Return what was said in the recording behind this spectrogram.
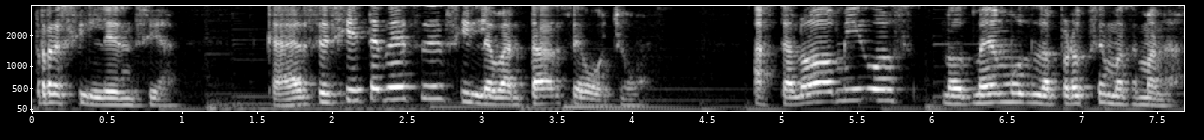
resiliencia. Caerse siete veces y levantarse ocho. Hasta luego amigos, nos vemos la próxima semana.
